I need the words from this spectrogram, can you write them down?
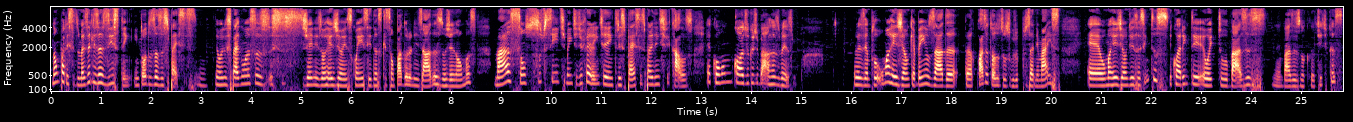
não parecidos, mas eles existem em todas as espécies. Então eles pegam esses, esses genes ou regiões conhecidas que são padronizadas nos genomas, mas são suficientemente diferentes entre espécies para identificá-los. É como um código de barras mesmo. Por exemplo, uma região que é bem usada para quase todos os grupos animais é uma região de 648 bases, né, bases nucleotídicas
